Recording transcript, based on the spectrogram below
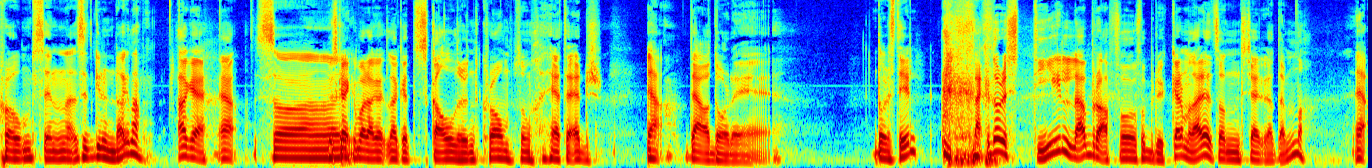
Chrome sin, sitt grunnlag, da. OK, ja. Så Du skal ikke bare lage, lage et skall rundt Chrome som heter Edge. Ja. Det er jo dårlig Dårlig stil? Det er ikke dårlig stil, det er bra for forbrukeren, men det er litt sånn kjedelig av dem, da. Ja.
